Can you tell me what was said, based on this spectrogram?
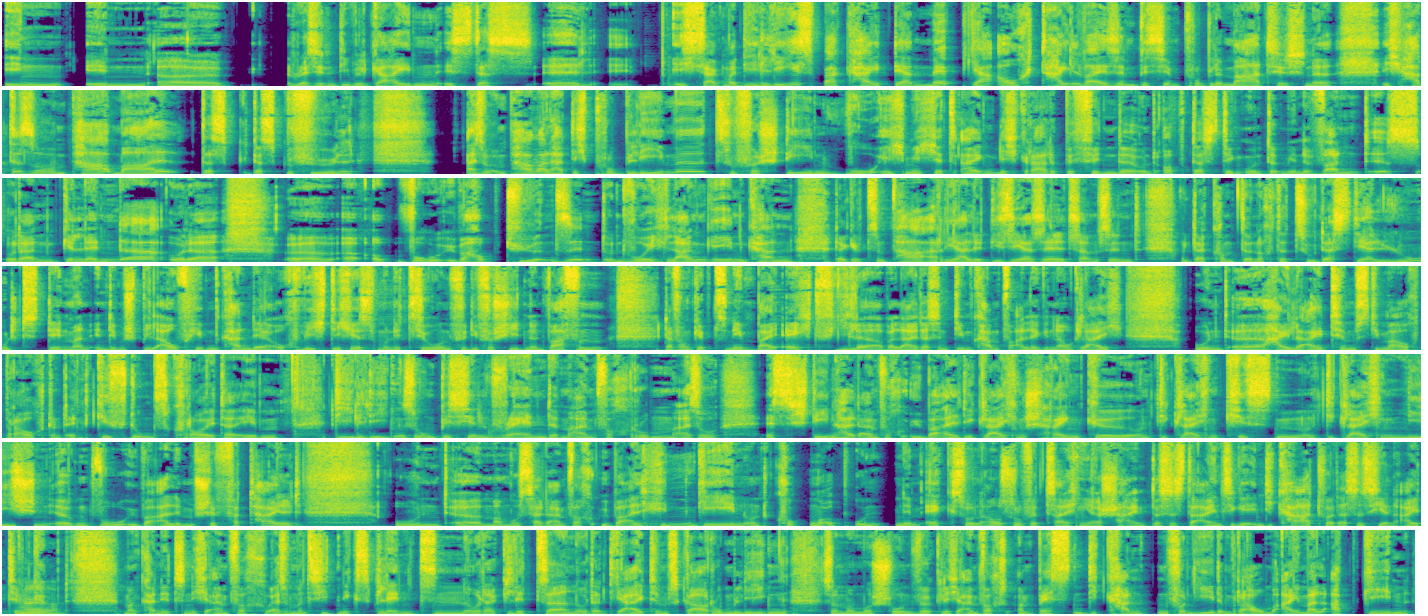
In, in äh, Resident Evil Gaiden ist das, äh, ich sag mal, die Lesbarkeit der Map ja auch teilweise ein bisschen problematisch, ne? Ich hatte so ein paar Mal das, das Gefühl, also ein paar Mal hatte ich Probleme zu verstehen, wo ich mich jetzt eigentlich gerade befinde und ob das Ding unter mir eine Wand ist oder ein Geländer oder äh, wo überhaupt Türen sind und wo ich langgehen kann. Da gibt's ein paar Areale, die sehr seltsam sind. Und da kommt dann noch dazu, dass der Loot, den man in dem Spiel aufheben kann, der auch wichtig ist, Munition für die verschiedenen Waffen. Davon gibt's nebenbei echt viele, aber leider sind die im Kampf alle genau gleich. Und äh, Heile-Items, die man auch braucht und Entgiftungskräuter eben, die liegen so ein bisschen random einfach rum. Also es stehen halt einfach überall die gleichen Schränke und die gleichen Kisten und die gleichen Nischen irgendwo überall im Schiff verteilt. Und äh, man muss halt einfach überall hingehen und gucken, ob unten im Eck so ein Ausrufezeichen erscheint. Das ist der einzige Indikator, dass es hier ein Item Ja, ja. gibt. Man kann jetzt nicht einfach, also man sieht nichts glänzen oder glitzern oder die Items gar rumliegen, sondern man muss schon wirklich einfach am besten die Kanten von jedem Raum einmal abgehen.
